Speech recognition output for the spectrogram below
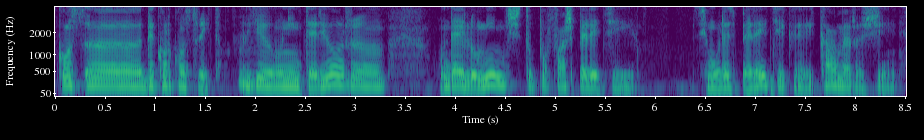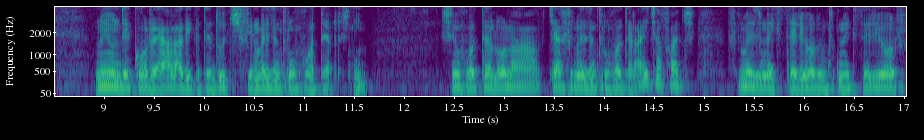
constru- uh, decor construit. Mm. Adică e un interior uh, unde ai lumini și tu faci pereții, simulezi pereții, că e cameră și nu e un decor real, adică te duci, filmezi într-un hotel, știi? Și în hotelul ăla chiar filmezi într-un hotel. Aici faci, filmezi un exterior într-un exterior,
